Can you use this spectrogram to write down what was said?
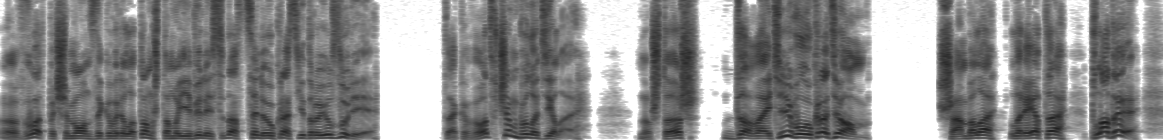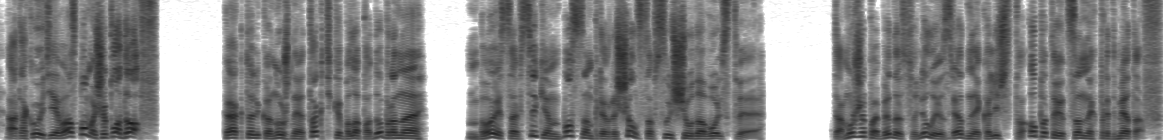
вот почему он заговорил о том, что мы явились сюда с целью украсть ядро Юзури. Так вот в чем было дело. Ну что ж, давайте его украдем. Шамбала, Лариетта, плоды! Атакуйте его с помощью плодов! Как только нужная тактика была подобрана, бой со всяким боссом превращался в сущее удовольствие. К тому же победа сулила изрядное количество опыта и ценных предметов.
